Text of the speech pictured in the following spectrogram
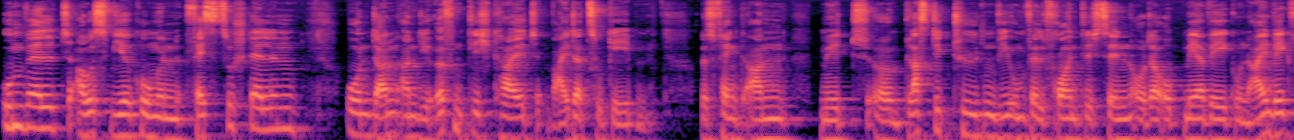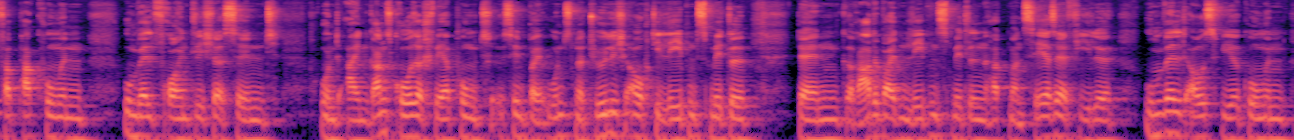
Umweltauswirkungen festzustellen und dann an die Öffentlichkeit weiterzugeben. Das fängt an mit äh, Plastiktüten, wie umweltfreundlich sind oder ob Mehrweg- und Einwegverpackungen umweltfreundlicher sind. Und ein ganz großer Schwerpunkt sind bei uns natürlich auch die Lebensmittel, denn gerade bei den Lebensmitteln hat man sehr, sehr viele Umweltauswirkungen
